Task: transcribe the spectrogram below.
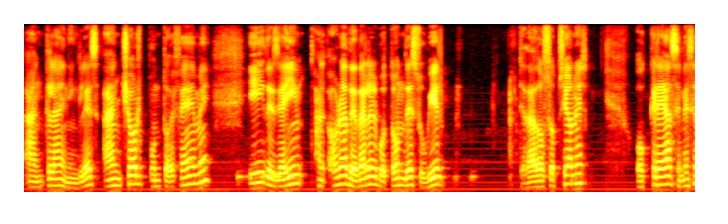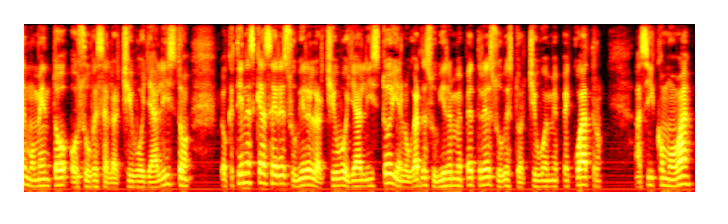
ancla en inglés, anchor.fm, y desde ahí, a la hora de darle el botón de subir, te da dos opciones o creas en ese momento o subes el archivo ya listo. Lo que tienes que hacer es subir el archivo ya listo y en lugar de subir MP3 subes tu archivo MP4, así como va.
